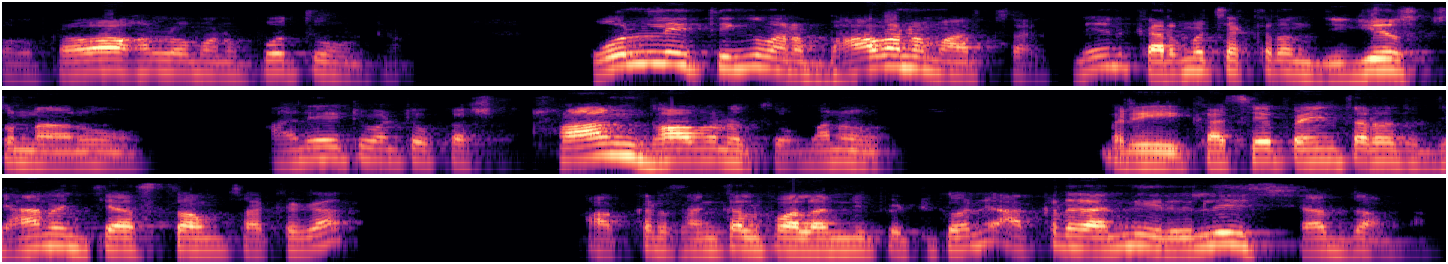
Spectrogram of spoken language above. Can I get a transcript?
ఒక ప్రవాహంలో మనం పోతూ ఉంటాం. ఓన్లీ థింగ్ మన భావన మార్చాలి. నేను కర్మచక్రం దిగేస్తున్నాను అనేటువంటి ఒక స్ట్రాంగ్ భావనతో మనం మరి కాసేపు అయిన తర్వాత ధ్యానం చేస్తాం చక్కగా. అక్కడ సంకల్పాలన్నీ పెట్టుకొని అక్కడ అన్ని రిలీజ్ చేద్దాం మనం.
